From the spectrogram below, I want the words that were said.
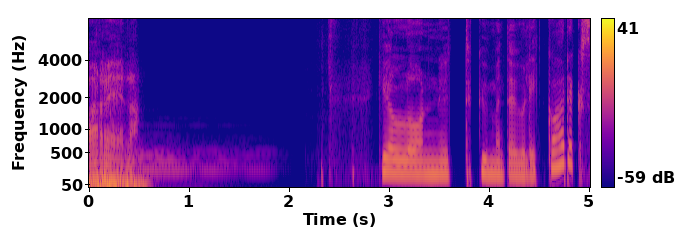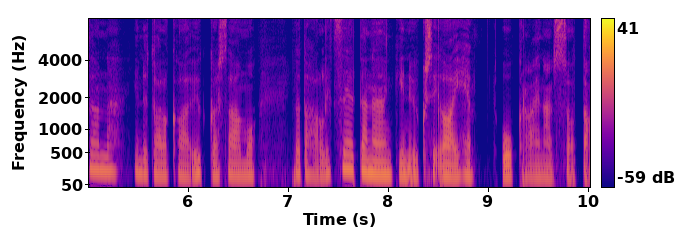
Areena. Kello on nyt 10 yli kahdeksan ja nyt alkaa ykkösaamu, jota hallitsee tänäänkin yksi aihe, Ukrainan sota.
